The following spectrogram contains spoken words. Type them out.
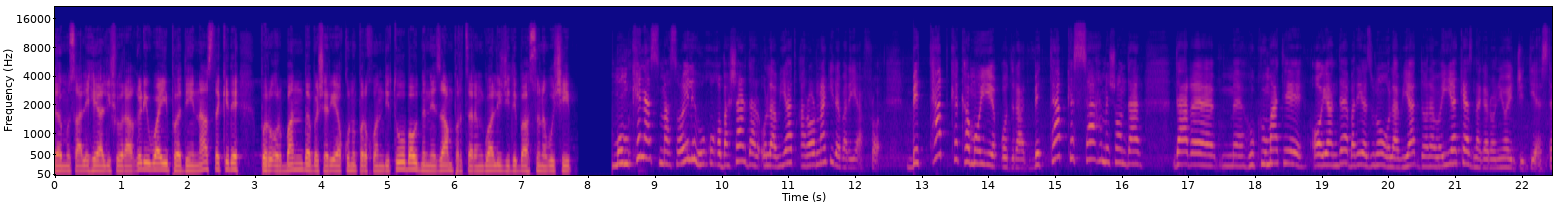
د مصالحې عالي شورا غړي وايي، په دې ناسته کې دې پر اوربند، د بشري حقونو پر خوندیتوب او د نظام پر څرنګوالي جدي بحثونه وشي. ممکن است مسایل حقوق بشر در اولویت قرار نگیره برای افراد به طب که کمایی قدرت به طب که سهمشان در در حکومت آینده برای از اونا اولویت داره و یکی از نگرانی های جدی است.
